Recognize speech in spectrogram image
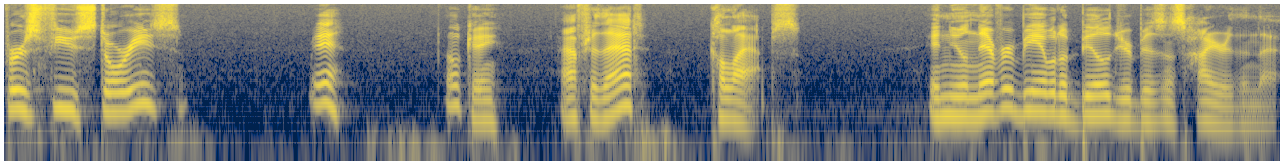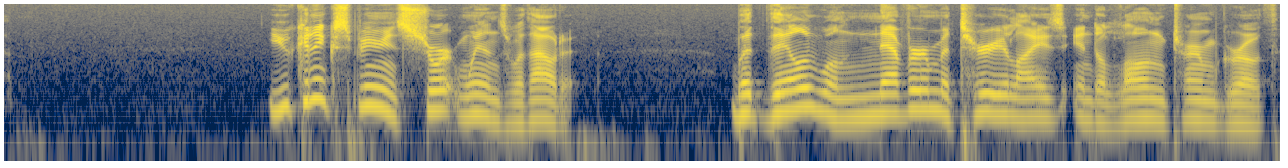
First few stories, eh, okay. After that, collapse. And you'll never be able to build your business higher than that. You can experience short wins without it but they will never materialize into long term growth.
